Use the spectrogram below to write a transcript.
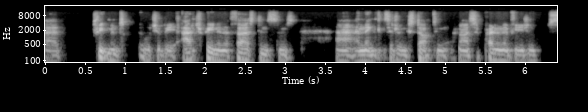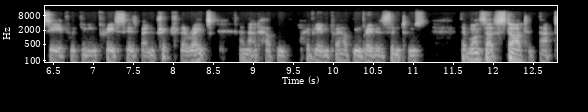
uh, treatment, which would be atropine in the first instance, uh, and then considering starting an isoprelin infusion to see if we can increase his ventricular rate, and that'd help him, hopefully improve, help improve his symptoms. Then once I've started that,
